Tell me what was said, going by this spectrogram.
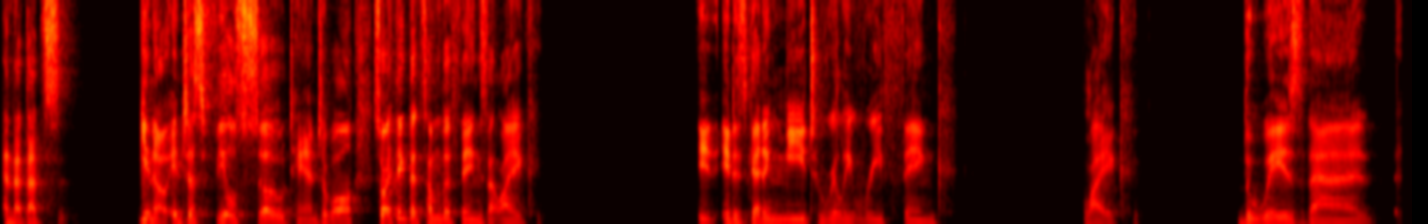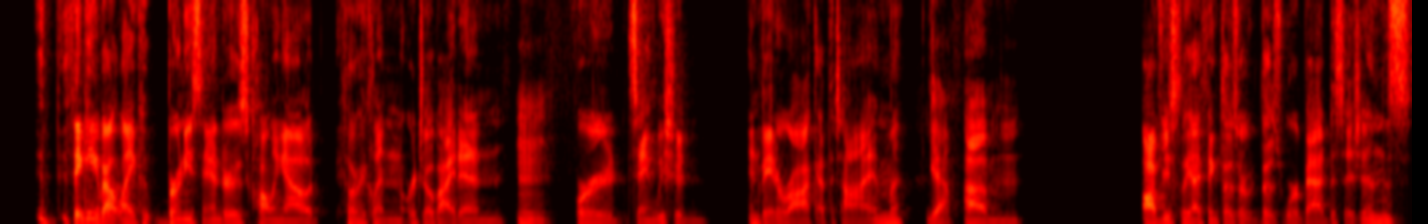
and that that's you know, it just feels so tangible. So I think that some of the things that like it, it is getting me to really rethink like the ways that thinking about like Bernie Sanders calling out Hillary Clinton or Joe Biden Mm. for saying we should invade Iraq at the time. Yeah. Um obviously I think those are those were bad decisions.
